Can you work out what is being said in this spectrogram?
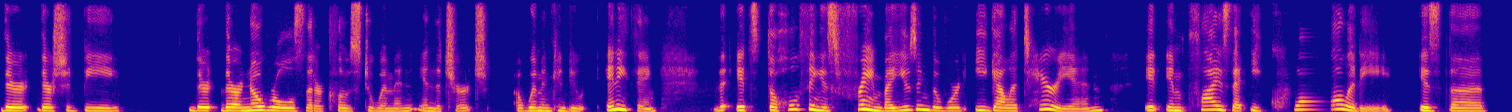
there there should be there there are no roles that are closed to women in the church. Uh, women can do anything. It's the whole thing is framed by using the word egalitarian. It implies that equality is the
